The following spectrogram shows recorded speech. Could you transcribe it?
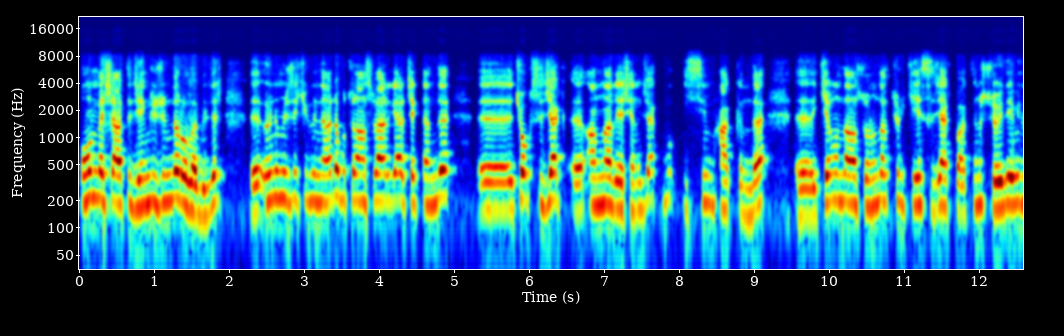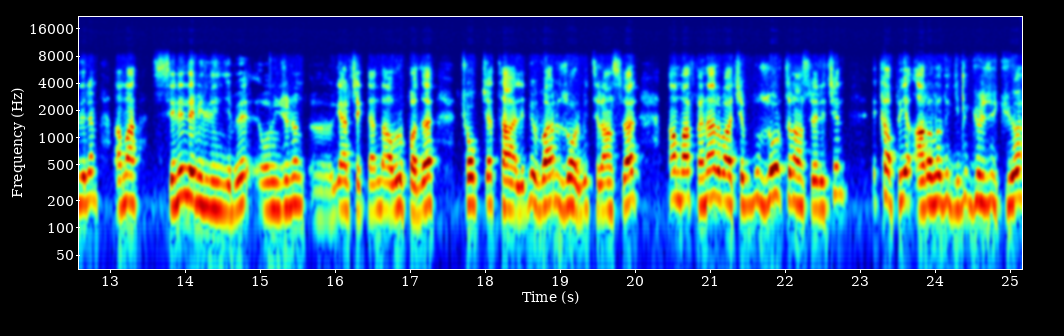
15 artı Cengiz Ünder olabilir. Ee, önümüzdeki günlerde bu transfer gerçekten de e, çok sıcak e, anlar yaşanacak bu isim hakkında. E, Kevin Danson'un da Türkiye'ye sıcak baktığını söyleyebilirim. Ama senin de bildiğin gibi oyuncunun e, gerçekten de Avrupa'da çokça talibi var. Zor bir transfer. Ama Fenerbahçe bu zor transfer için kapıyı araladı gibi gözüküyor.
